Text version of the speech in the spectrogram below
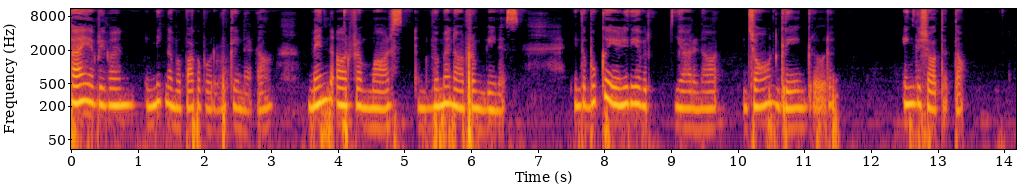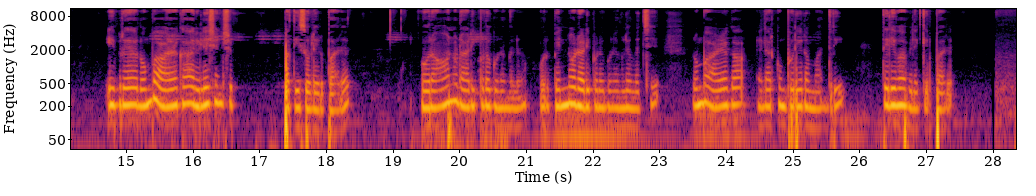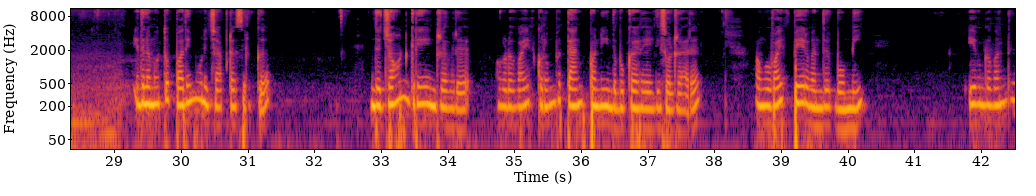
Hi everyone இன்னைக்கு நம்ம பார்க்க போகிற புக் என்னன்னா men are from Mars and women are from Venus இந்த புக்கை எழுதியவர் யாருன்னா ஜான் கிரேங்கிற ஒரு இங்கிலீஷ் ஆத்தர் தான். இவர் ரொம்ப அழகாக ரிலேஷன்ஷிப் பற்றி சொல்லியிருப்பார். ஒரு ஆணோட அடிப்படை குணங்களும் ஒரு பெண்ணோட அடிப்படை குணங்களும் வச்சு ரொம்ப அழகாக எல்லாருக்கும் புரிகிற மாதிரி தெளிவாக விளக்கியிருப்பார். இதில் மொத்தம் பதிமூணு சாப்டர்ஸ் இருக்குது இந்த ஜான் கிரேன்றவர் அவரோட ஒய்ஃப்க்கு ரொம்ப தேங்க் பண்ணி இந்த புக்கை எழுதி சொல்கிறாரு அவங்க ஒய்ஃப் பேர் வந்து பொம்மி. இவங்க வந்து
